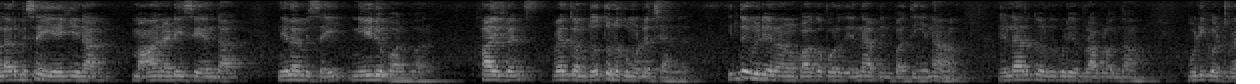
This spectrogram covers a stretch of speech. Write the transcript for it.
மலர்மிசை ஏகினான் மானடி சேர்ந்தார் நிலமிசை நீடு வாழ்வார் hi friends welcome to Thunukku Muttai channel இந்த வீடியோவில் நம்ம பார்க்க போகிறது என்ன அப்படின்னு பார்த்தீங்கன்னா எல்லாருக்கும் இருக்கக்கூடிய ப்ராப்ளம் தான். முடி கொட்டுற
